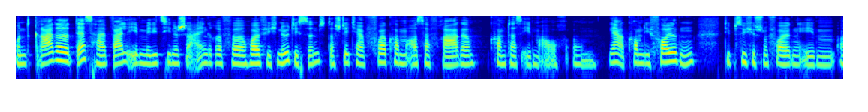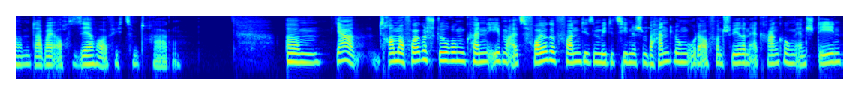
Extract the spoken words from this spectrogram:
Und gerade deshalb, weil eben medizinische Eingriffe häufig nötig sind, das steht ja vollkommen außer Frage, kommt das eben auch, ähm, ja, kommen die Folgen, die psychischen Folgen eben ähm, dabei auch sehr häufig zum Tragen. Ähm, ja, Traumafolgestörungen können eben als Folge von diesen medizinischen Behandlungen oder auch von schweren Erkrankungen entstehen,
